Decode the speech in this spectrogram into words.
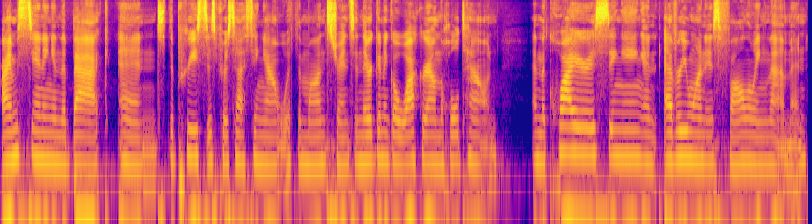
I'm standing in the back, and the priest is processing out with the monstrance, and they're going to go walk around the whole town. And the choir is singing, and everyone is following them. And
